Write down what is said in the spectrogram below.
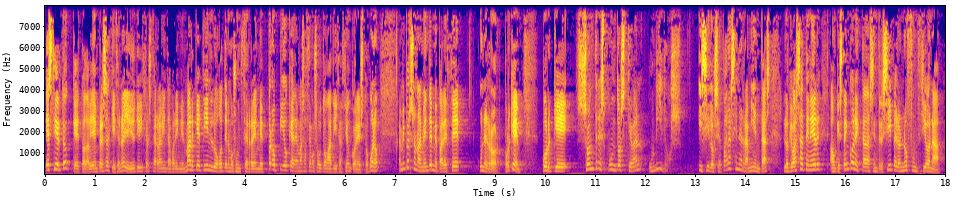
es cierto que todavía hay empresas que dicen, oye, yo utilizo esta herramienta para email marketing, luego tenemos un CRM propio que además hacemos automatización con esto. Bueno, a mí personalmente me parece un error. ¿Por qué? Porque son tres puntos que van unidos. Y si los separas en herramientas, lo que vas a tener, aunque estén conectadas entre sí, pero no funciona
